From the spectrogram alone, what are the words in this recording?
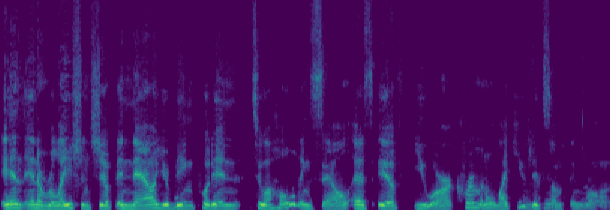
in in a relationship, and now you're being put into a holding cell as if you are a criminal, like you mm-hmm. did something wrong.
